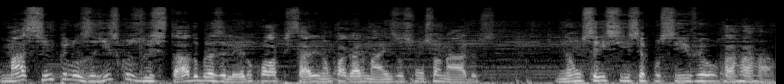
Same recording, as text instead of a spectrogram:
mas sim pelos riscos do Estado brasileiro colapsar e não pagar mais os funcionários. Não sei se isso é possível, hahaha.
